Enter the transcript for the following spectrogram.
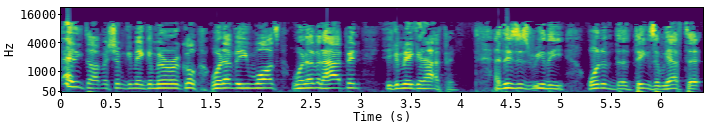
anytime Hashem can make a miracle, whatever He wants, whatever happened, He can make it happen. And this is really one of the things that we have to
